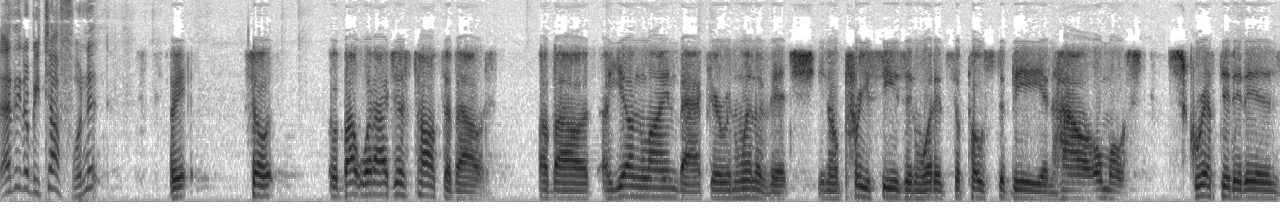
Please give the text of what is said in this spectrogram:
I think it'll be tough, wouldn't it? I mean, so about what I just talked about, about a young linebacker in Winovich, you know, preseason, what it's supposed to be, and how almost scripted it is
